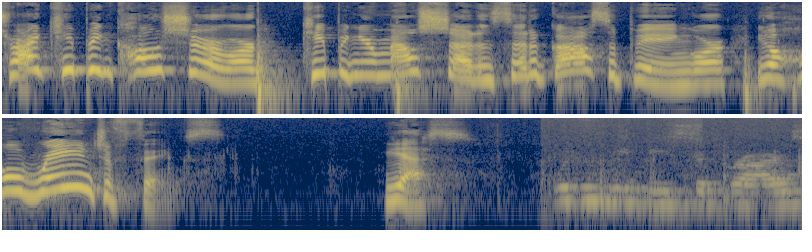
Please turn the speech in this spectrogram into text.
Try keeping kosher or keeping your mouth shut instead of gossiping or you know, a whole range of things. Yes. Wouldn't we be surprised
